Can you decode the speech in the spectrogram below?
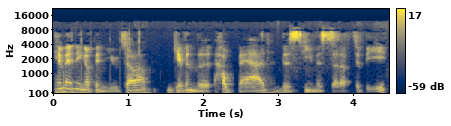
him ending up in Utah, given the how bad this team is set up to be,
